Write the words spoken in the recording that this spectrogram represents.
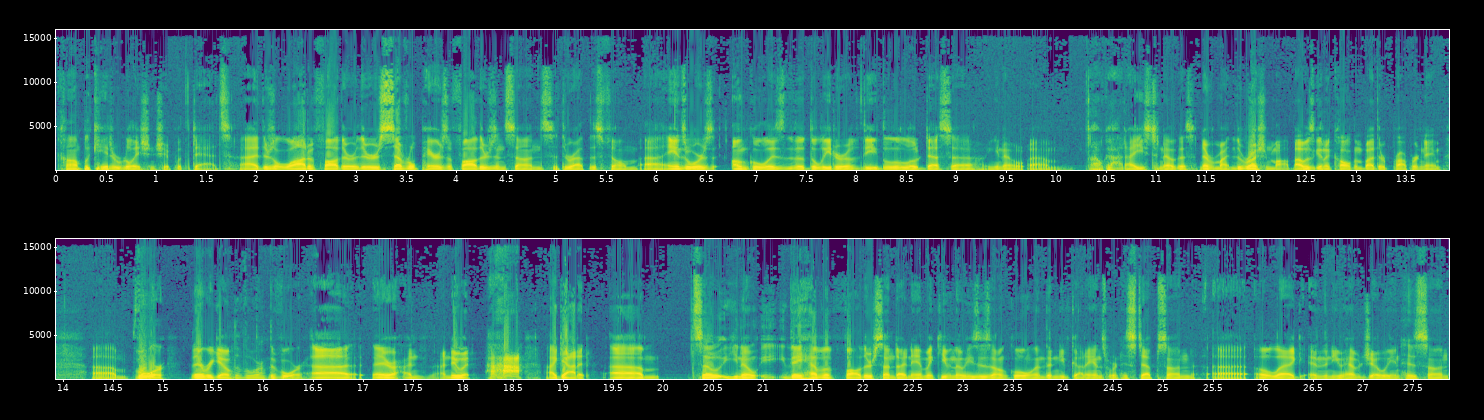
complicated relationship with dads. Uh, there's a lot of father. There's several pairs of fathers and sons throughout this film. Uh, Anzor's uncle is the, the leader of the, the little Odessa. You know, um, oh god, I used to know this. Never mind. The Russian mob. I was going to call them by their proper name. Um, Vor. There we go. The Vor. The Vor. Uh, there, I, I knew it. Ha ha! I got it. Um, so you know they have a father-son dynamic, even though he's his uncle, and then you've got Anzor and his stepson uh, Oleg, and then you have Joey and his son,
